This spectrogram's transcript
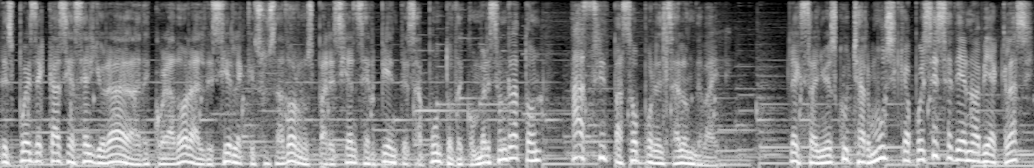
después de casi hacer llorar a la decoradora al decirle que sus adornos parecían serpientes a punto de comerse un ratón, Astrid pasó por el salón de baile. Le extrañó escuchar música, pues ese día no había clase,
